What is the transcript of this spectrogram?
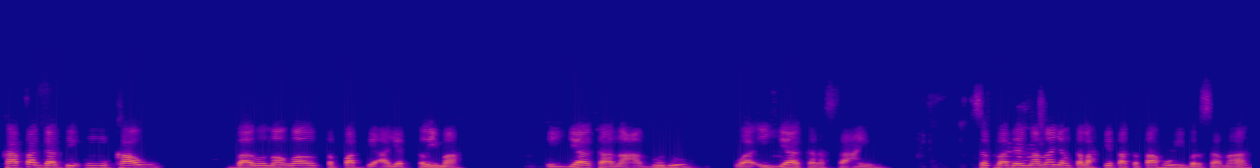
kata ganti engkau baru nongol tepat di ayat kelima. Iya karena abudu wa iya karena sa'in. Sebagaimana yang telah kita ketahui bersama,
